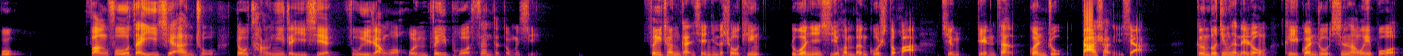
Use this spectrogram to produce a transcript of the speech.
怖。仿佛在一切暗处都藏匿着一些足以让我魂飞魄散的东西。非常感谢您的收听，如果您喜欢本故事的话，请点赞、关注、打赏一下。更多精彩内容可以关注新浪微博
